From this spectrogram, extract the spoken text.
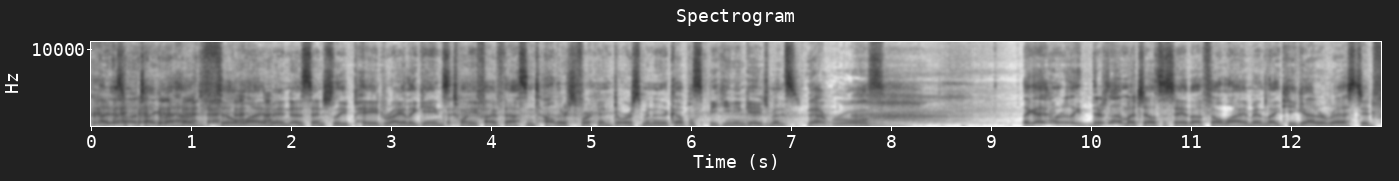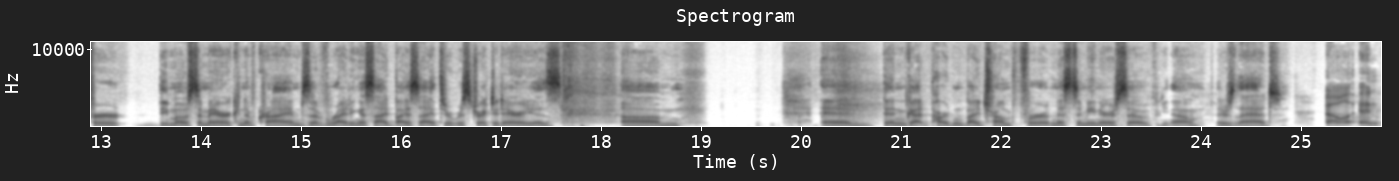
I just want to talk about how Phil Lyman essentially paid Riley Gaines twenty five thousand dollars for an endorsement and a couple speaking engagements. That rules. Like I don't really there's not much else to say about Phil Lyman. Like he got arrested for the most American of crimes of riding a side by side through restricted areas. Um and then got pardoned by Trump for a misdemeanor. So, you know, there's that. Oh, and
